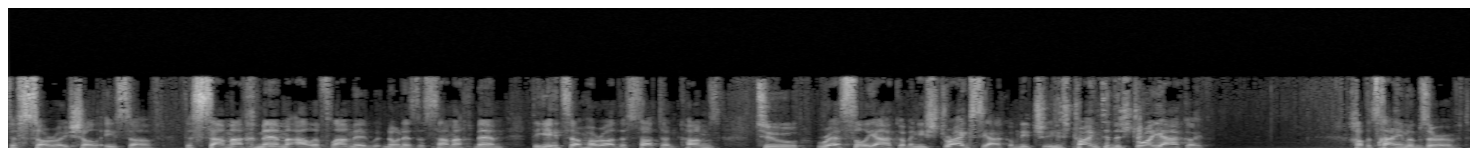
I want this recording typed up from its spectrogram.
the Sarai Shal Esav, the Samach Mem Aleph Lamed, known as the Samach Mem, the Yetzer Hara, the Satan, comes to wrestle Yaakov, and he strikes Yaakov, and he, he's trying to destroy Yaakov. Chafetz Chaim observed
